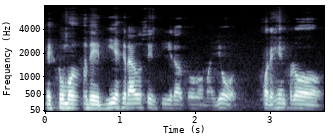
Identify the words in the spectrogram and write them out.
es como de 10 grados centígrados o mayor. Por ejemplo,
